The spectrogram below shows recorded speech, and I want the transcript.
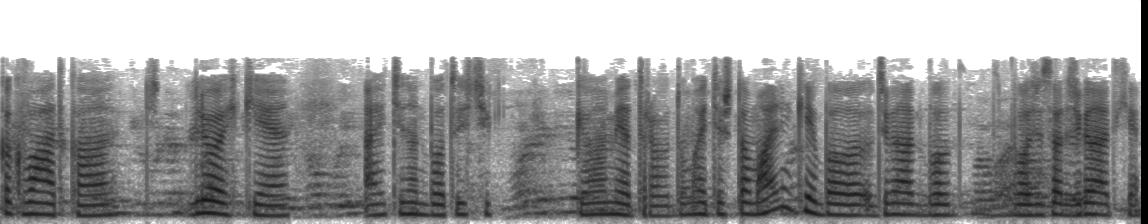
как ватка, легкие. А идти надо было тысячи километров. Думаете, что маленькие был Джиганат, был, божества Джиганатхи?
